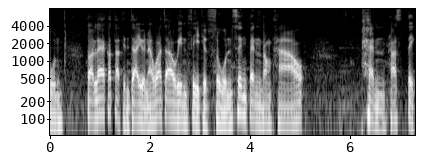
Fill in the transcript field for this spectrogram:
4.0 ตอนแรกก็ตัดสินใจอยู่นะว่าจะเอาวิน 4.0 ซึ่งเป็นรองเท้าแผ่นพลาสติก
